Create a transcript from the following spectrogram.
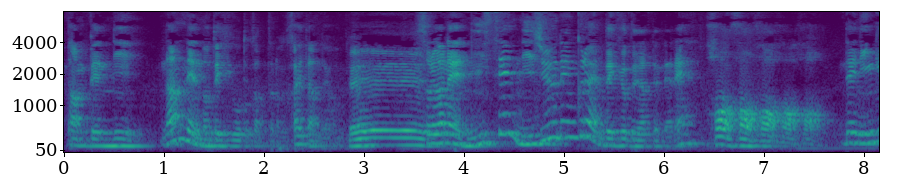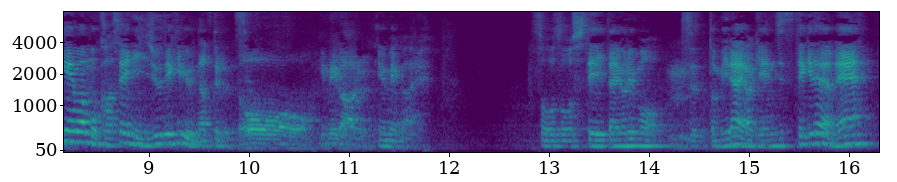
う短編に何年の出来事かってのが書いてあるんだよ。うへえそれがね2020年ぐらいの出来事になってんだよね。はあはあはあはで人間はもう火星に移住できるようになってるんですよ。おー夢がある。夢がある想像していたよりもうん。ずっと未来は現実的だよね、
